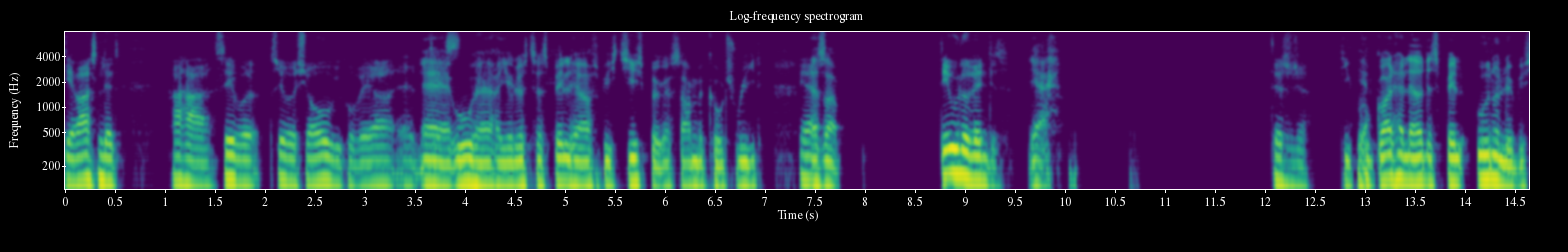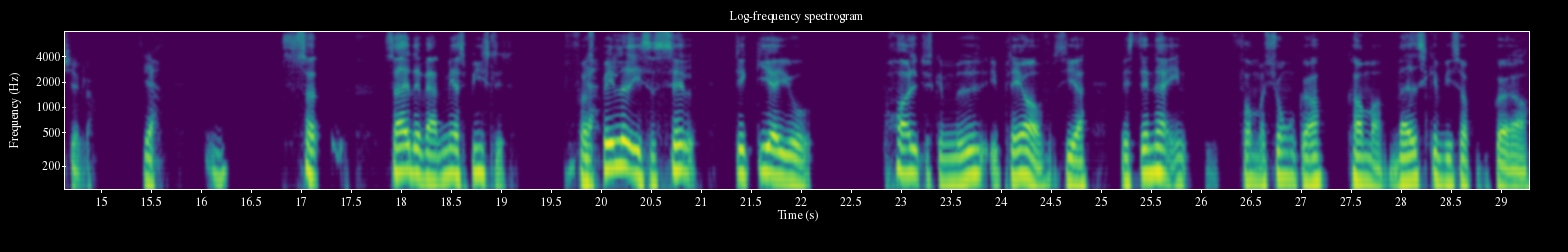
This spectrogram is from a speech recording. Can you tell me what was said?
Det var sådan lidt, haha, se hvor, se hvor sjove vi kunne være. Ja, uha, har I lyst til at spille her og spise cheeseburger sammen med Coach Reed? Ja. Altså, det er unødvendigt. ja, Det synes jeg. de kunne godt have lavet det spil uden at løbe i cirkler. så, så havde det været mere spiseligt. For Ja. ja. spillet i sig selv, det giver jo hold, de skal møde i playoff, siger, hvis den her information gør, kommer, hvad skal vi så gøre?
